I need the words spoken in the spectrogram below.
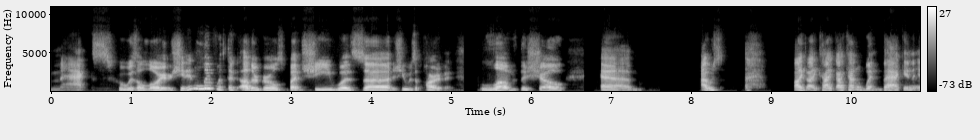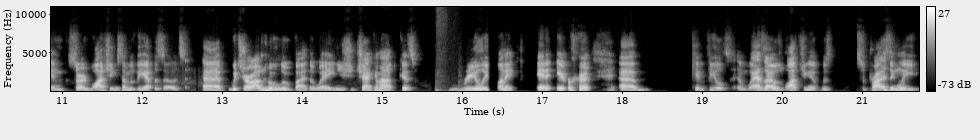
Max, who was a lawyer. She didn't live with the other girls, but she was uh, she was a part of it. Loved the show. Um, I was like I, I, kind of went back and, and started watching some of the episodes, uh, which are on Hulu, by the way, and you should check them out because really funny. And it, um, Kim Fields, as I was watching it, was surprisingly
